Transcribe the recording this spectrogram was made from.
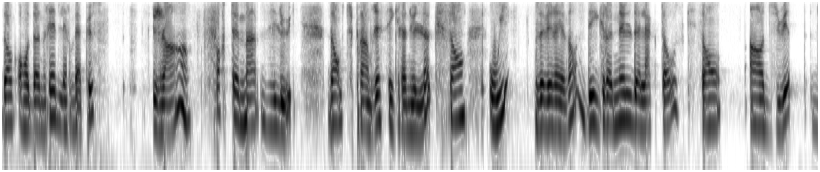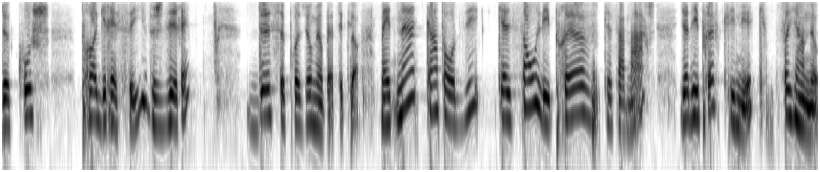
Donc, on donnerait de l'herbe à puce, genre, fortement diluée. Donc, tu prendrais ces granules-là qui sont, oui, vous avez raison, des granules de lactose qui sont enduites de couches progressives, je dirais, de ce produit homéopathique-là. Maintenant, quand on dit quelles sont les preuves que ça marche, il y a des preuves cliniques, ça, il y en a.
